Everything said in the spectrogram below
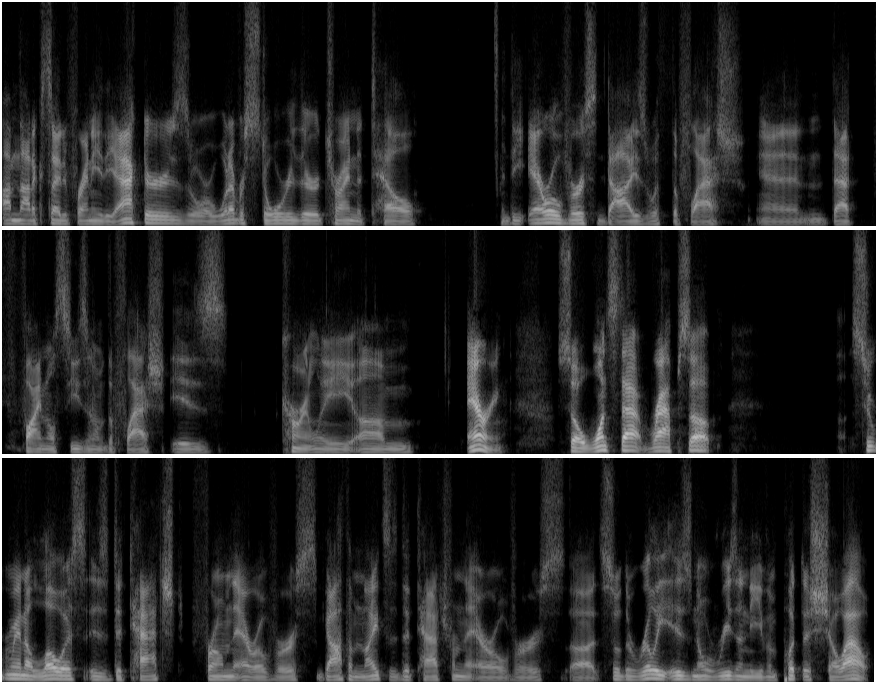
I'm not excited for any of the actors or whatever story they're trying to tell. The Arrowverse dies with the Flash, and that final season of The Flash is currently um, airing. So once that wraps up, Superman and Lois is detached from the Arrowverse. Gotham Knights is detached from the Arrowverse. Uh, so there really is no reason to even put this show out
